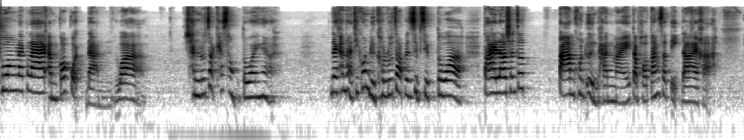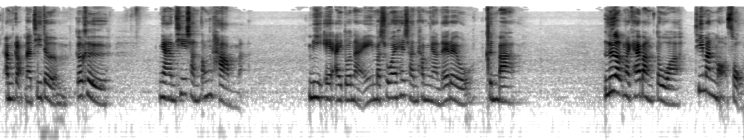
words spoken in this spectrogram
ช่วงแรก ๆ แอมก็กดดันว่า ฉันรู้จักแค่สองตัวไงในขณะที่คนอื่นเขารู้จักเป็นสิบสิบตัว ตายแล้วฉันจะตามคนอื่นทันไหม แต่พอตั้งสติได้ค่ะแอมกลับมาที่เดิมก็คืองานที่ฉันต้องทำอะมี AI ตัวไหนมาช่วยให้ฉันทำงานได้เร็วขึ้นบ้าง เลือกมาแค่บางตัวที่มันเหมาะสม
